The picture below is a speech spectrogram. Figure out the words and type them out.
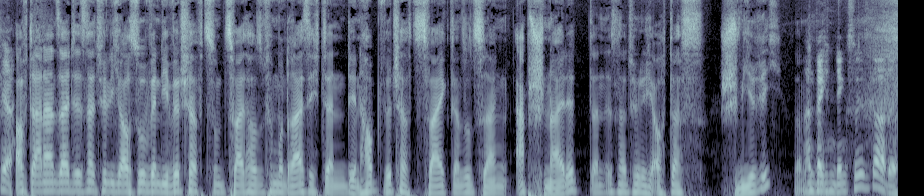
Ja. Auf der anderen Seite ist natürlich auch so, wenn die Wirtschaft zum 2035 dann den Hauptwirtschaftszweig dann sozusagen abschneidet, dann ist natürlich auch das schwierig. An welchen denkst du jetzt gerade?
